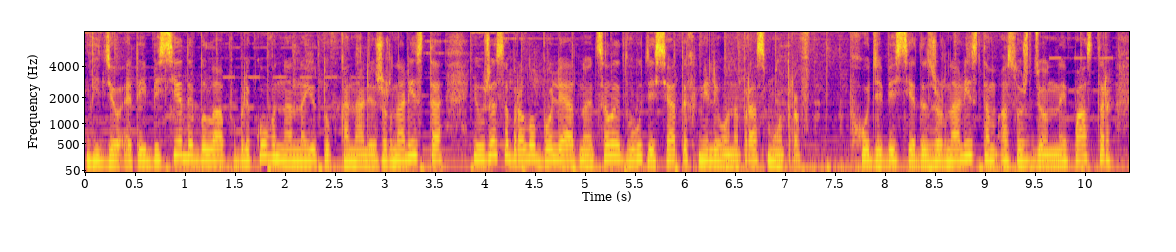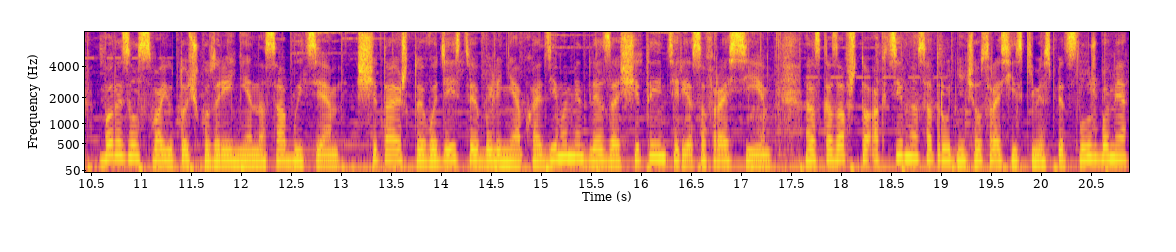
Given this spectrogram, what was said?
Видео этой беседы было опубликовано на YouTube-канале журналиста и уже собрало более 1,2 миллиона просмотров. В ходе беседы с журналистом осужденный пастор выразил свою точку зрения на события, считая, что его действия были необходимыми для защиты интересов России, рассказав, что активно сотрудничал с российскими спецслужбами,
